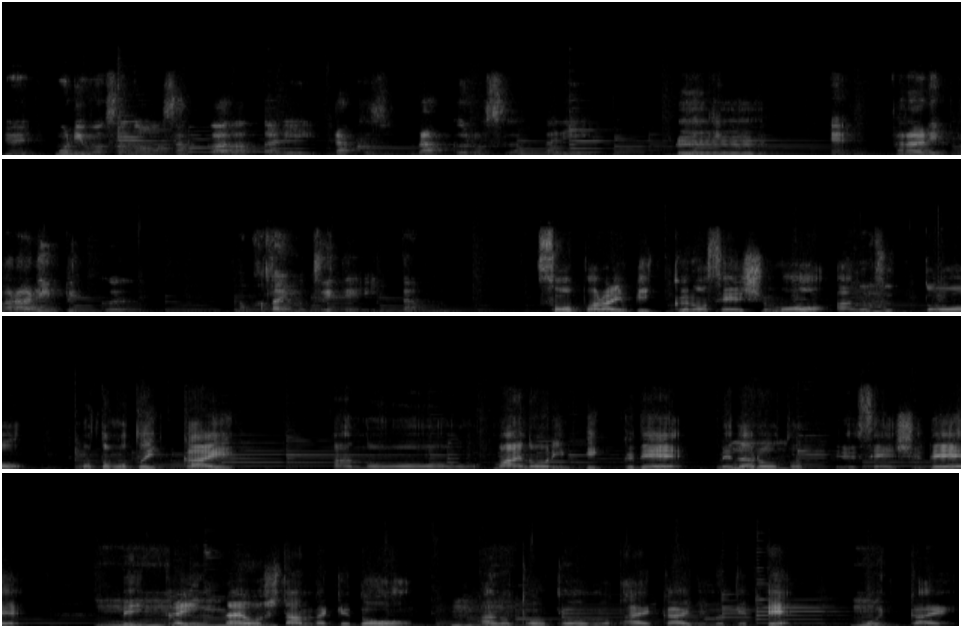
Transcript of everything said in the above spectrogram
ね森もそのサッカーだったりラクスラクロスだったり、うんうん、ね、パラリパラリンピックの方にもついていったの？そうパラリンピックの選手もあのうん。ずっともともと1回あのー前のオリンピックでメダルを取ってる選手で、で1回引退をしたんだけど、あの東京の大会に向けてもう1回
